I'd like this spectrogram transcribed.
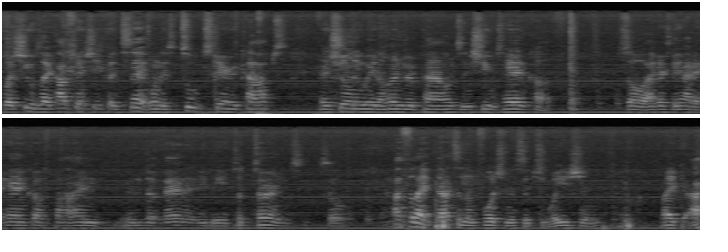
but she was like, "How can she consent when it's two scary cops and she only weighed hundred pounds and she was handcuffed?" So I guess they had a handcuff behind in the van and they took turns. So I feel like that's an unfortunate situation. Like I,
